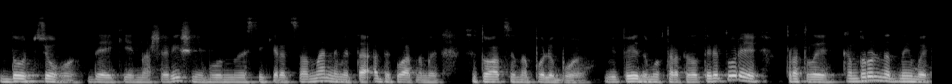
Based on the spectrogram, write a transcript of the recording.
до цього деякі наші рішення були не настільки раціональними та адекватними ситуації на полі бою. Відповідно, ми втратили території, втратили контроль над ними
